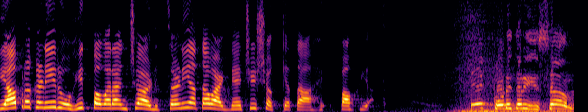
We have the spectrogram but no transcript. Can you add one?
या प्रकरणी रोहित पवारांच्या अडचणी आता वाढण्याची शक्यता आहे. पाहुयात. एक कोणीतरी इसम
